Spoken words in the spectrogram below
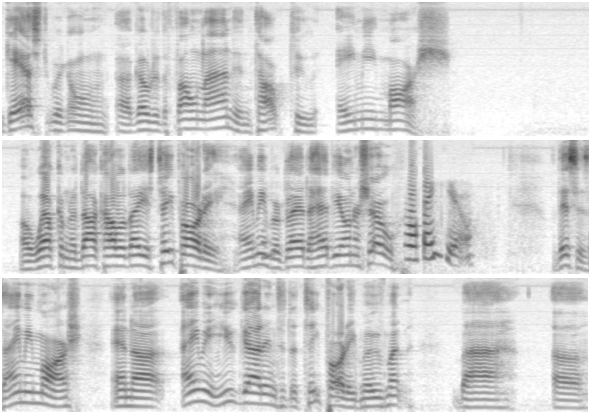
guest. We're going to uh, go to the phone line and talk to Amy Marsh. Uh, welcome to Doc Holliday's Tea Party. Amy, we're glad to have you on our show. Well, thank you. This is Amy Marsh. And uh, Amy, you got into the Tea Party movement by uh,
